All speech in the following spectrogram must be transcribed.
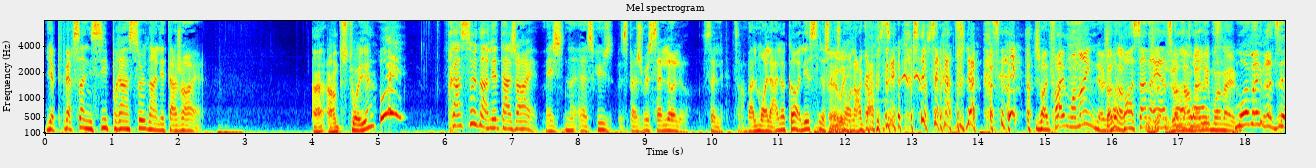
Il y a plus personne ici, prends ceux dans l'étagère. En, en tutoyant? Prends ceux dans l'étagère. Mais je, non, excuse, c'est parce que je veux celle-là, là. Celle, tu emballes-moi là, là, calice, là, excuse Ah mon langage. C'est- rendu là. Je vais le faire moi-même, là. Je vais passer en arrière du je vais comptoir. l'emballer moi-même. Moi-même, rendu là.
